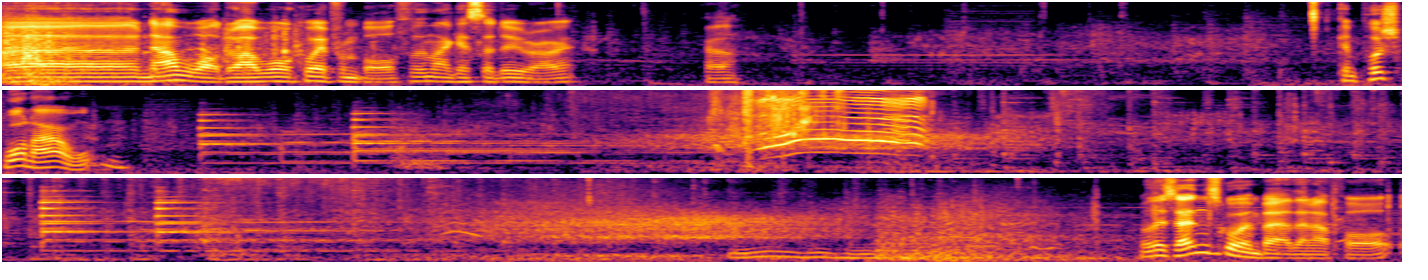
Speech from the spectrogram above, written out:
Uh, now what? Do I walk away from both of them? I guess I do, right? Okay. Can push one out. Well, this end's going better than I thought.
